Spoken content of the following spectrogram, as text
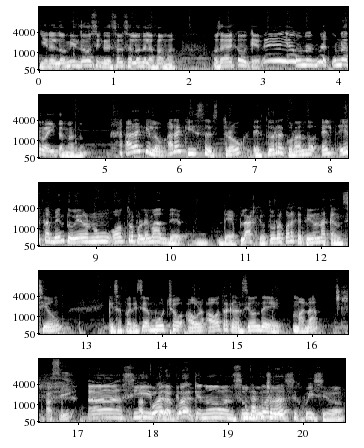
y en el 2002 ingresó al Salón de la Fama. O sea, es como que eh, una, una, una rayita más, ¿no? Ahora que lo, ahora que hice Stroke, estoy recordando, él- ellos también tuvieron un otro problema de, de plagio. ¿Tú recuerdas que tenía una canción que se parecía mucho a, una- a otra canción de Mana? ¿Ah, sí? Ah, sí, ¿A cuál, pero a creo cuál? que no avanzó ¿No te mucho acuerdas? ese juicio.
